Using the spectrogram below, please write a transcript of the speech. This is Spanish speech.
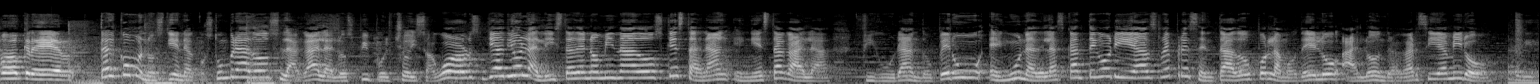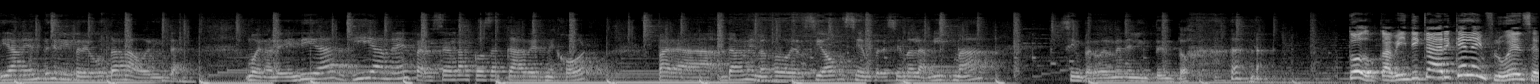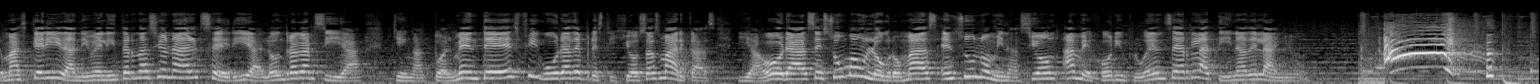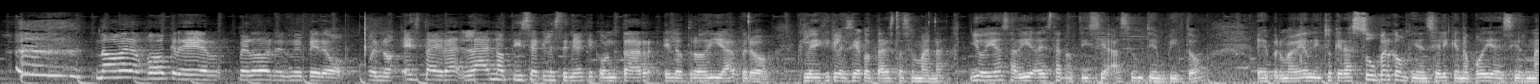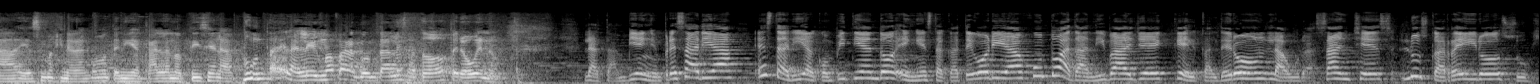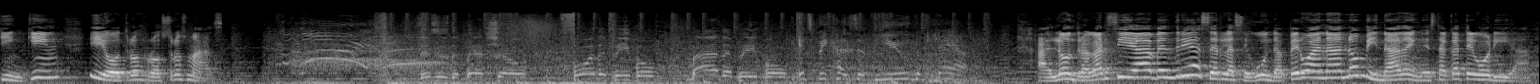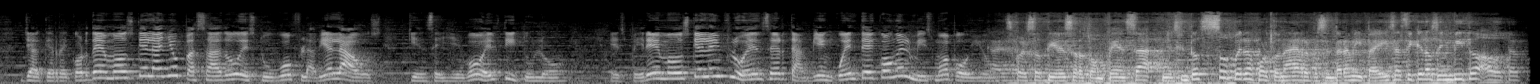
puedo creer. Tal como nos tiene acostumbrados, la gala Los People Choice Awards ya dio la lista de nominados que estarán en esta gala, figurando Perú en una de las categorías representado por la modelo Alondra García Miró. Definitivamente mi pregunta favorita. Bueno, le diría, guíame para hacer las cosas cada vez mejor, para dar mi versión, siempre siendo la misma, sin perderme en el intento. Todo cabe indicar que la influencer más querida a nivel internacional sería Alondra García, quien actualmente es figura de prestigiosas marcas y ahora se suma un logro más en su nominación a Mejor Influencer Latina del Año. No me lo puedo creer, perdónenme, pero bueno, esta era la noticia que les tenía que contar el otro día, pero que le dije que les iba a contar esta semana. Yo ya sabía de esta noticia hace un tiempito, eh, pero me habían dicho que era súper confidencial y que no podía decir nada. Ya se imaginarán cómo tenía acá la noticia en la punta de la lengua para contarles a todos, pero bueno. La también empresaria estaría compitiendo en esta categoría junto a Dani Valle, Kel Calderón, Laura Sánchez, Luz Carreiro, Sujin Kim y otros rostros más. Alondra García vendría a ser la segunda peruana nominada en esta categoría ya que recordemos que el año pasado estuvo Flavia Laos, quien se llevó el título. Esperemos que la influencer también cuente con el mismo apoyo. Cada esfuerzo tiene su recompensa. Me siento súper afortunada de representar a mi país, así que los invito a votar.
